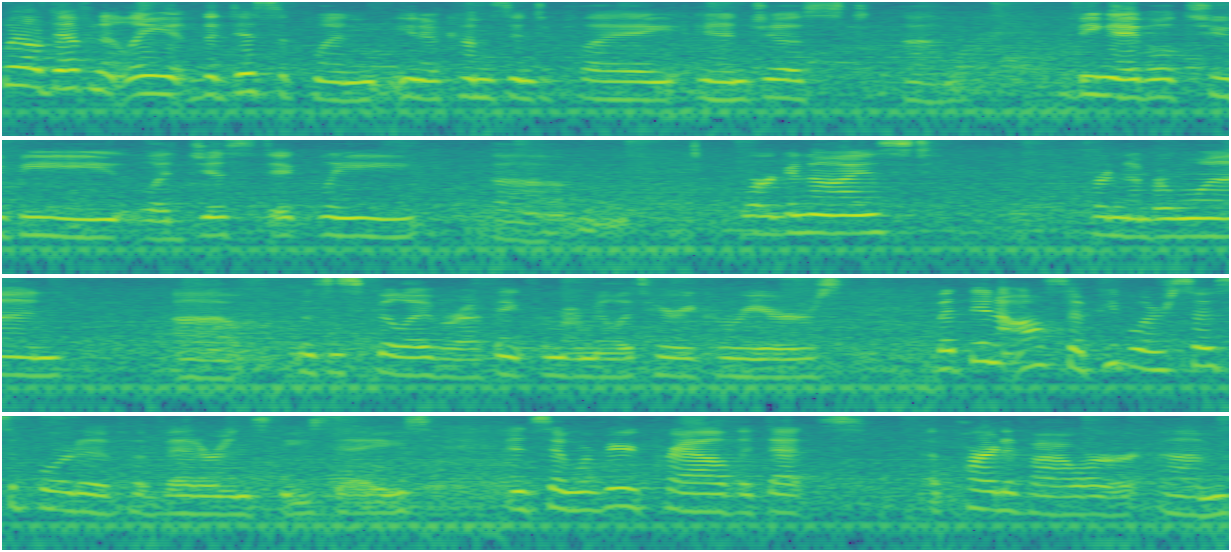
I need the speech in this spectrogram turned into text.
Well, definitely the discipline, you know, comes into play and just um, being able to be logistically um, organized for number one uh, was a spillover, I think, from our military careers. But then also, people are so supportive of veterans these days. And so we're very proud that that's a part of our um,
